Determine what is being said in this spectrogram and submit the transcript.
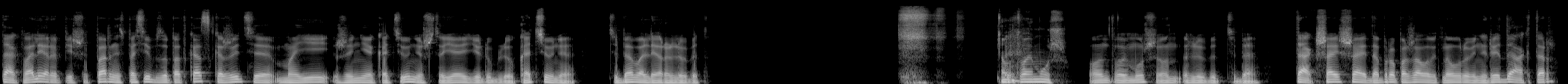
Так, Валера пишет. Парни, спасибо за подкаст. Скажите моей жене Катюне, что я ее люблю. Катюня, тебя Валера любит. Он твой муж. Он твой муж, и он любит тебя. Так, Шай-Шай, добро пожаловать на уровень редактор.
